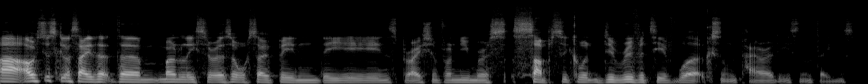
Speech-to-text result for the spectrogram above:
Uh, I was just going to say that the Mona Lisa has also been the inspiration for numerous subsequent derivative works and parodies and things.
